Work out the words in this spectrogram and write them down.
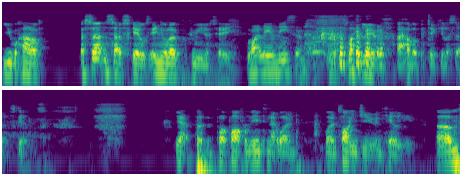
you will have a certain set of skills in your local community. Like Liam Neeson. like Liam, I have a particular set of skills. Yeah, but apart from the internet won't won't find you and kill you. Um,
